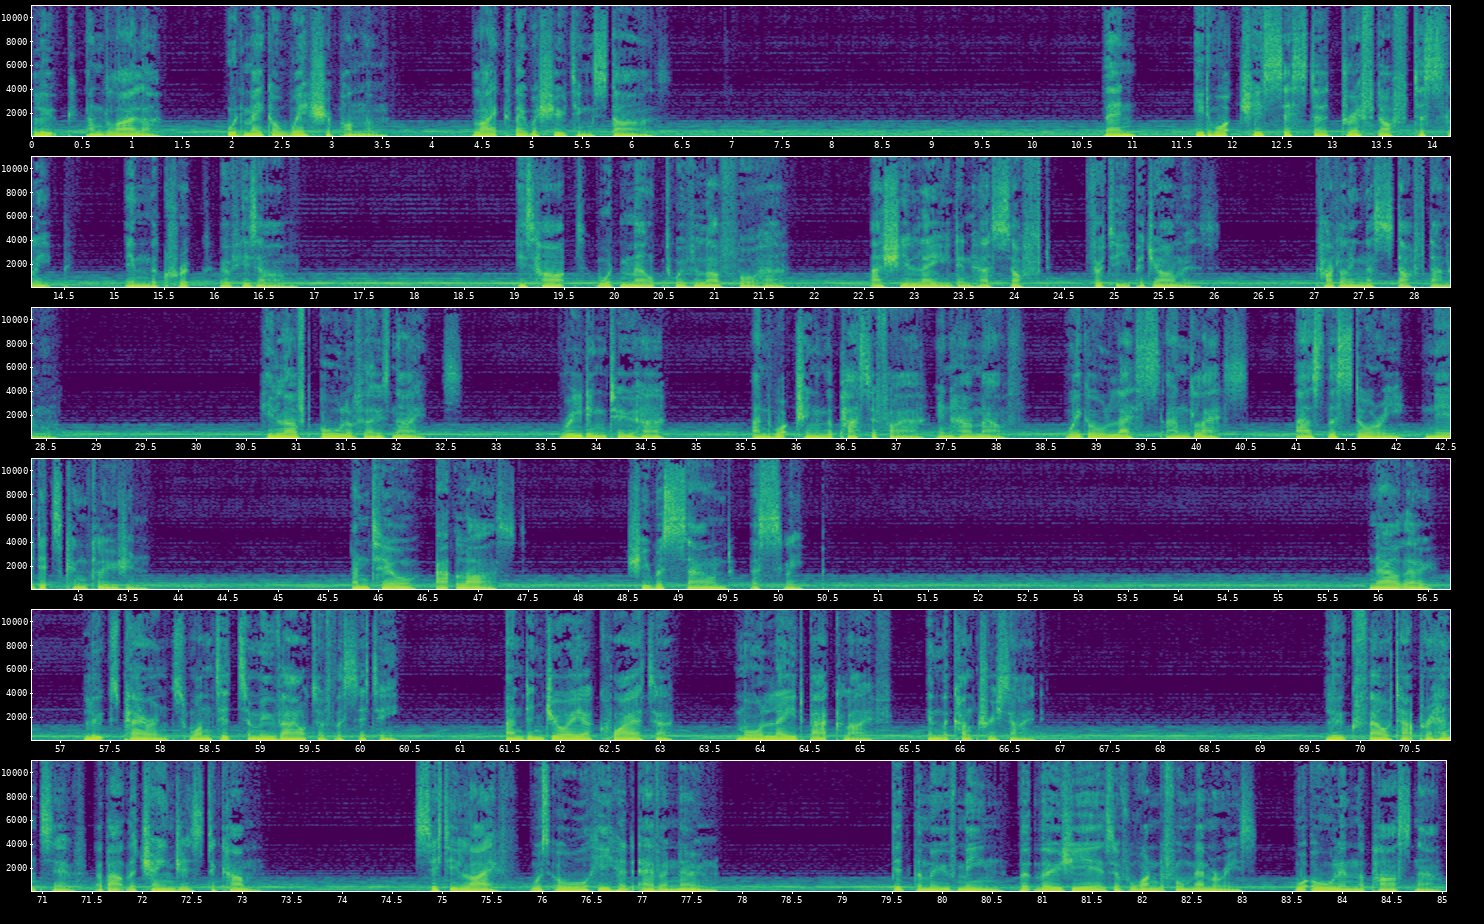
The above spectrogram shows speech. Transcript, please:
Luke and Lila would make a wish upon them, like they were shooting stars. Then he'd watch his sister drift off to sleep in the crook of his arm. His heart would melt with love for her as she laid in her soft, footy pyjamas, cuddling a stuffed animal. He loved all of those nights, reading to her and watching the pacifier in her mouth wiggle less and less as the story neared its conclusion. Until, at last, she was sound asleep. Now, though, Luke's parents wanted to move out of the city and enjoy a quieter, more laid back life in the countryside. Luke felt apprehensive about the changes to come. City life was all he had ever known. Did the move mean that those years of wonderful memories were all in the past now?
